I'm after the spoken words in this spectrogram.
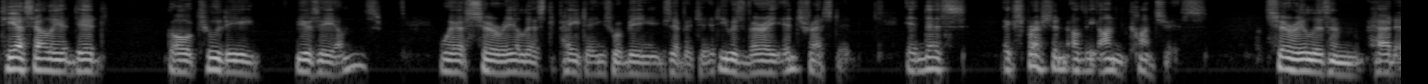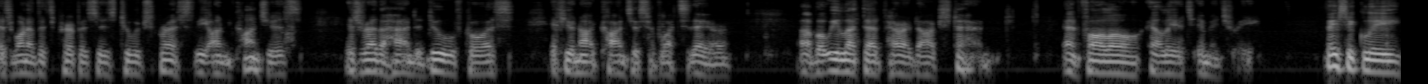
T.S. Eliot did go to the museums where surrealist paintings were being exhibited. He was very interested in this expression of the unconscious. Surrealism had as one of its purposes to express the unconscious. It's rather hard to do, of course, if you're not conscious of what's there. Uh, but we let that paradox stand and follow Eliot's imagery. Basically,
